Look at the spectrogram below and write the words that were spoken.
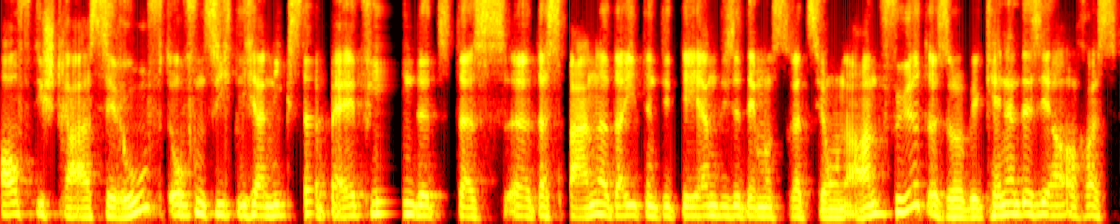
auf die Straße ruft, offensichtlich ja nichts dabei findet, dass äh, das Banner der Identitären diese Demonstration anführt. Also wir kennen das ja auch aus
